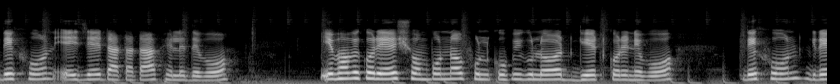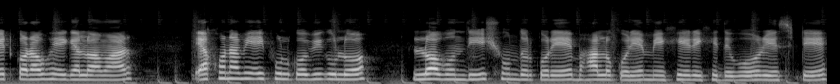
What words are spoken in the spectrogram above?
দেখুন, এই যে ডাটাটা ফেলে দেব। এভাবে করে সম্পূর্ণ ফুলকপিগুলো গ্রেট করে নেব। দেখুন, গ্রেট করা হয়ে গেল আমার। এখন আমি এই ফুলকপিগুলো লবণ দিয়ে সুন্দর করে ভালো করে মেখে রেখে দেব রেস্টে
